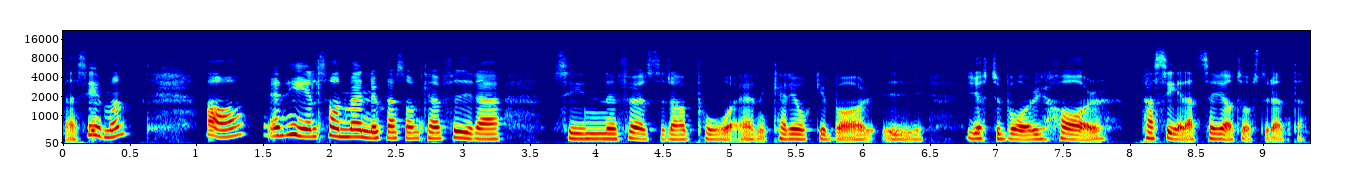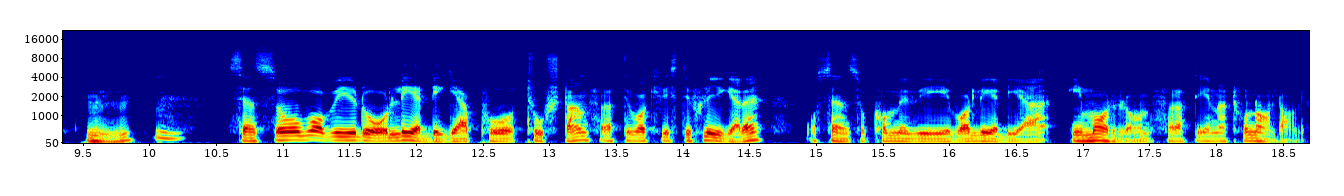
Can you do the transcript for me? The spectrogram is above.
där ser man. Ja, en hel sån människa som kan fira sin födelsedag på en karaokebar i Göteborg har passerat sedan jag tog studenten. Mm. Mm. Sen så var vi ju då lediga på torsdagen för att det var Kristi flygare och sen så kommer vi vara lediga imorgon för att det är nationaldagen.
